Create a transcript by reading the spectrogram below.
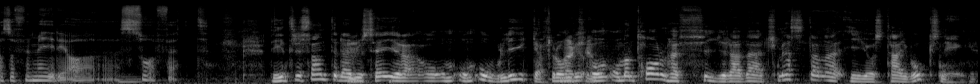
alltså för mig är det ja, så fett. Det är intressant det där du säger om, om olika. För om, vi, om, om man tar de här fyra världsmästarna i just thaiboxning.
